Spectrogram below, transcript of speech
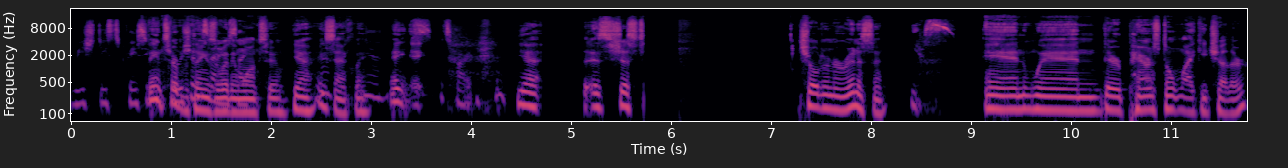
reach these crazy They interpret things the way they like, want to. Yeah, yeah, exactly. Yeah, eh, it's, it's hard. yeah. It's just children are innocent. yes. And when their parents don't like each other,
